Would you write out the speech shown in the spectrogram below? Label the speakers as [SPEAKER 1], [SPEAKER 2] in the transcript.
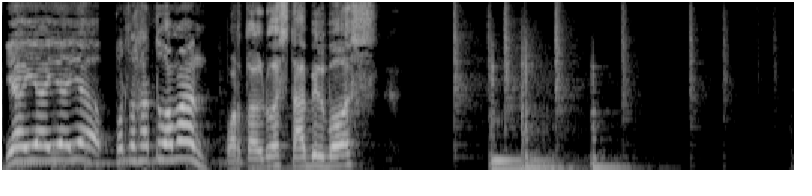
[SPEAKER 1] Ya ya ya ya, portal 1 aman.
[SPEAKER 2] Portal 2 stabil, Bos. thank you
